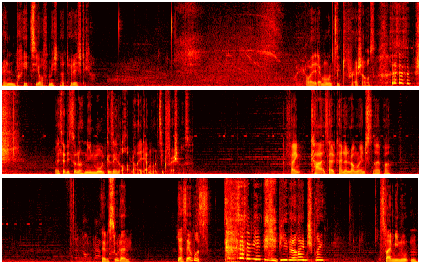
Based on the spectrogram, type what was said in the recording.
Random Prezi auf mich, natürlich, Digga. Lol, der Mond sieht fresh aus. Als hätte ich so noch nie einen Mond gesehen. Oh lol, der Mond sieht fresh aus. Allem, K ist halt keine Long Range Sniper. Wer bist du denn? Ja, servus. wie, wie da reinspringen. Zwei Minuten.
